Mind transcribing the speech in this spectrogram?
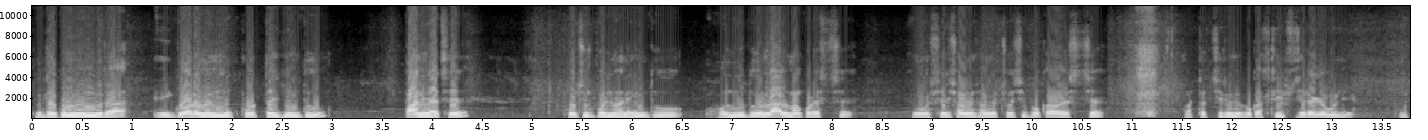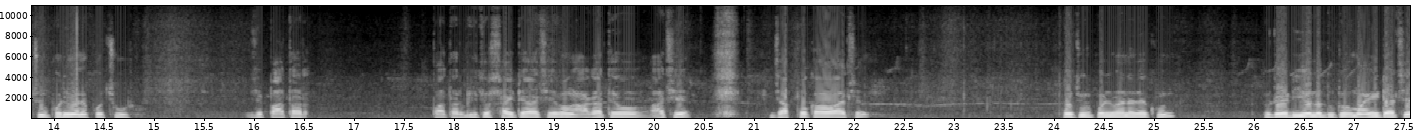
তো দেখুন বন্ধুরা, এই গরমের মুখ পড়তেই কিন্তু পান গাছে প্রচুর পরিমাণে কিন্তু হলুদ ও লাল মাকড় এসছে এবং সেই সঙ্গে সঙ্গে চষি পোকাও এসছে, অর্থাৎ চিরুনি পোকা, থ্রিপস যেটাকে বলি। প্রচুর পরিমাণে, প্রচুর। যে পাতার পাতার ভিতর সাইডে আছে এবং আগাতেও আছে, জাপ পোকাও আছে। প্রচুর পরিমাণে দেখুন, রেড, ইয়েলো দুটো মাইট আছে।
